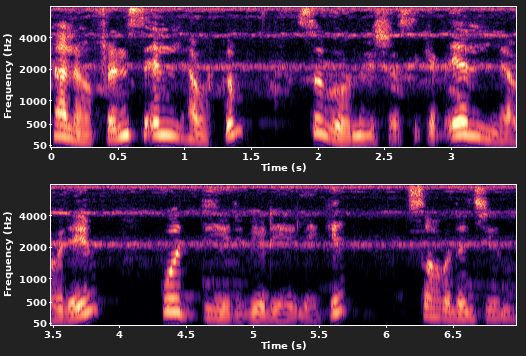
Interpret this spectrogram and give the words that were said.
ഹലോ ഫ്രണ്ട്സ് എല്ലാവർക്കും സുഖമെന്ന് വിശ്വസിക്കട്ടെ എല്ലാവരെയും പുതിയൊരു വീഡിയോയിലേക്ക് സ്വാഗതം ചെയ്യുന്നു.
